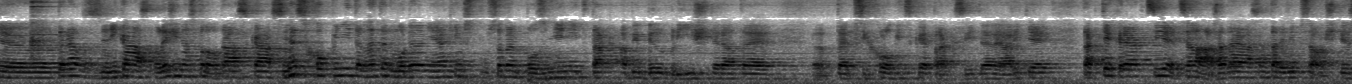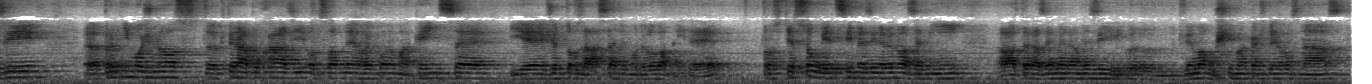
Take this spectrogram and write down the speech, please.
eh, teda vzniká, leží na stole otázka, jsme schopni tenhle ten model nějakým způsobem pozměnit tak, aby byl blíž teda té, eh, té psychologické praxi, té realitě, tak těch reakcí je celá řada, já jsem tady vypsal čtyři. Eh, první možnost, která pochází od slavného ekonoma Keynese, je, že to v zásadě modelovat nejde. Prostě jsou věci mezi nebem a zemí, a teda zejména mezi dvěma ušima každého z nás,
